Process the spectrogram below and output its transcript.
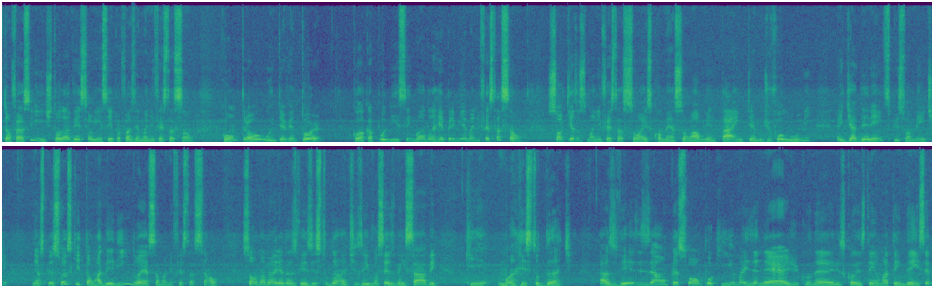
Então faz o seguinte: toda vez que alguém sair para fazer manifestação contra o interventor, coloca a polícia e manda reprimir a manifestação. Só que essas manifestações começam a aumentar em termos de volume e de aderentes, principalmente, e as pessoas que estão aderindo a essa manifestação são na maioria das vezes estudantes. E vocês bem sabem que uma estudante às vezes é um pessoal um pouquinho mais enérgico, né? Eles, eles têm uma tendência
